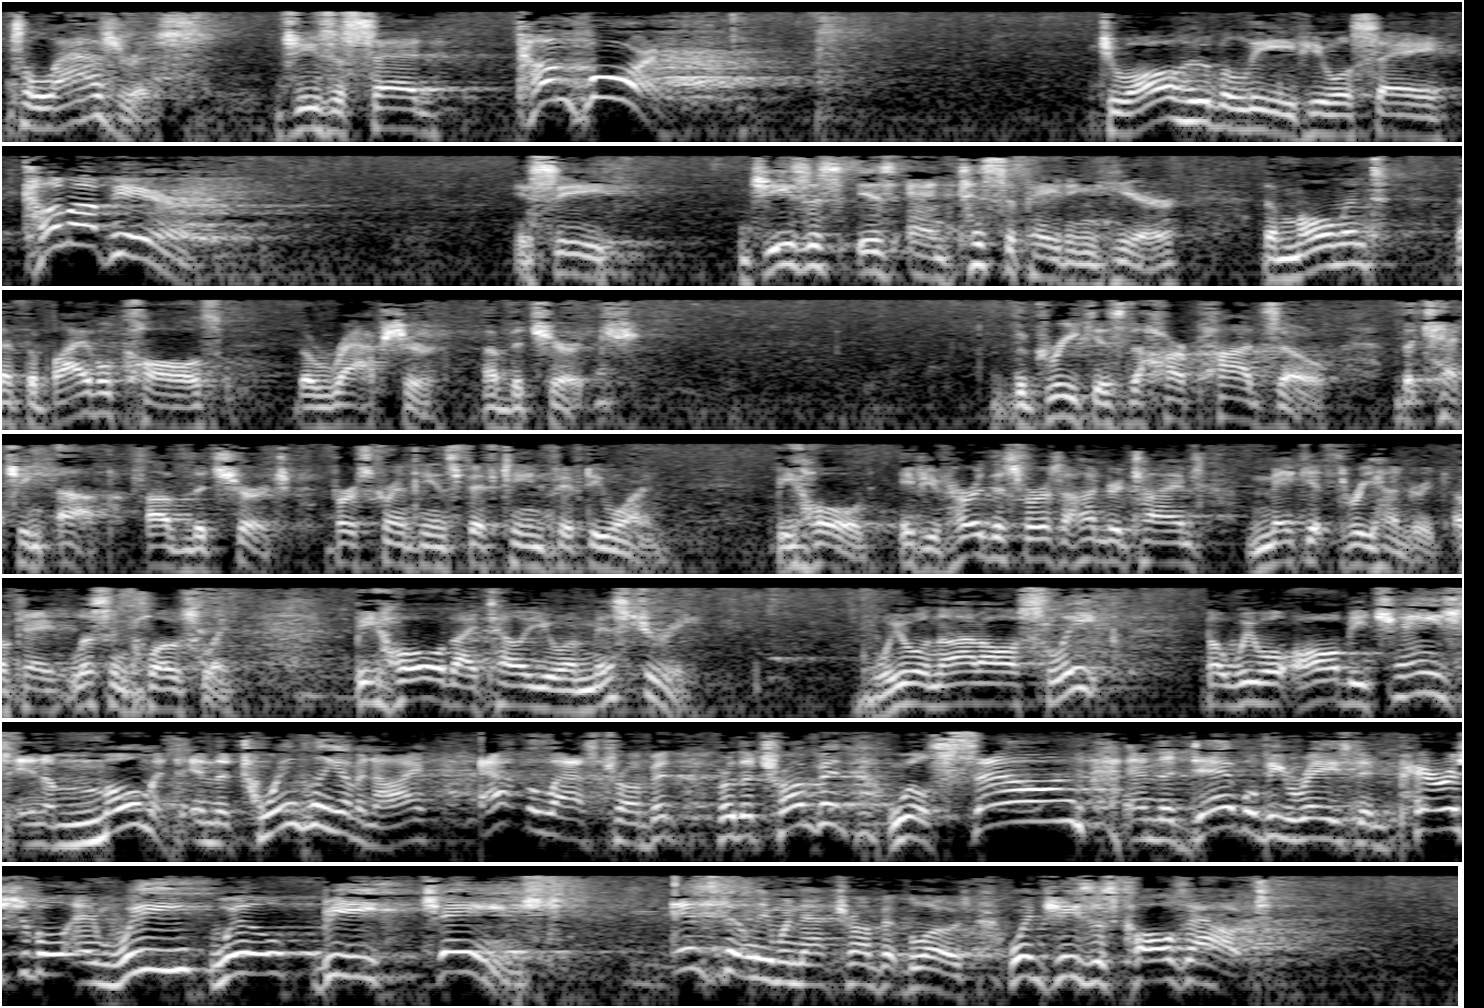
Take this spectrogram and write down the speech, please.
To Lazarus, Jesus said, come forth! To all who believe, he will say, come up here! You see, Jesus is anticipating here the moment that the Bible calls the rapture of the church. The Greek is the harpazo, the catching up of the church. 1 Corinthians 15, 51. Behold, if you've heard this verse a hundred times, make it 300. Okay, listen closely. Behold, I tell you a mystery. We will not all sleep, but we will all be changed in a moment, in the twinkling of an eye, at the last trumpet, for the trumpet will sound and the dead will be raised imperishable and we will be changed. Instantly when that trumpet blows, when Jesus calls out,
